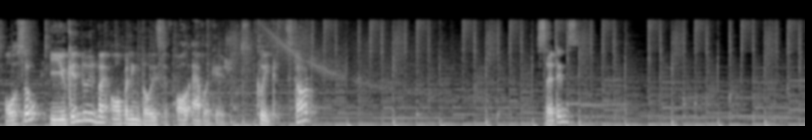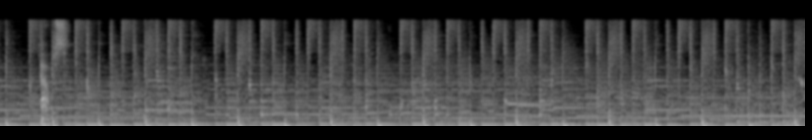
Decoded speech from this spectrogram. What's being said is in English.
Also, you can do it by opening the list of all applications. Click Start, Settings,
